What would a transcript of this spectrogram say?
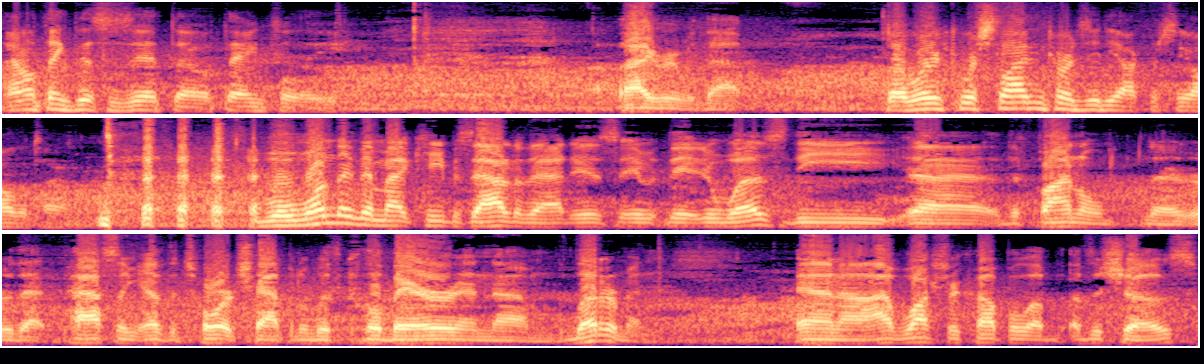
I don't think this is it, though. Thankfully, I agree with that. But we're we're sliding towards idiocracy all the time. well, one thing that might keep us out of that is it, it was the uh, the final uh, or that passing of the torch happened with Colbert and um, Letterman, and uh, I watched a couple of, of the shows.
